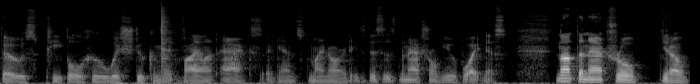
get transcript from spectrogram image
those people who wish to commit violent acts against minorities. This is the natural view of whiteness, not the natural you know,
